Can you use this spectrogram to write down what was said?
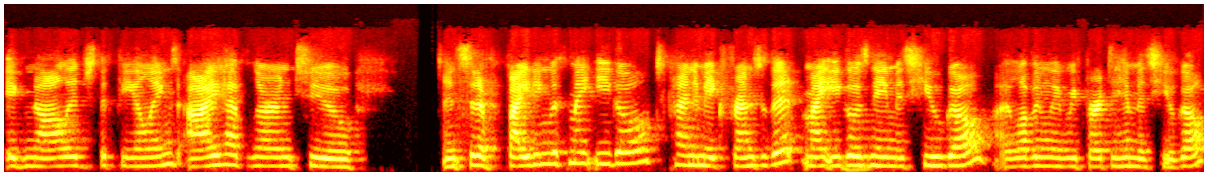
Acknowledge the feelings. I have learned to instead of fighting with my ego to kind of make friends with it my ego's name is hugo. I lovingly refer to him as hugo.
